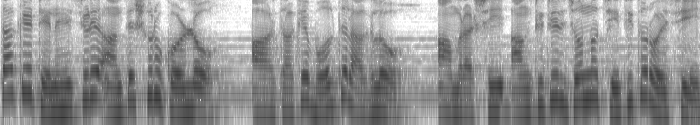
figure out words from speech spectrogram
তাকে টেনে হিচড়ে আনতে শুরু করল আর তাকে বলতে লাগল, আমরা সেই আংটিটির জন্য চিন্তিত রয়েছি।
